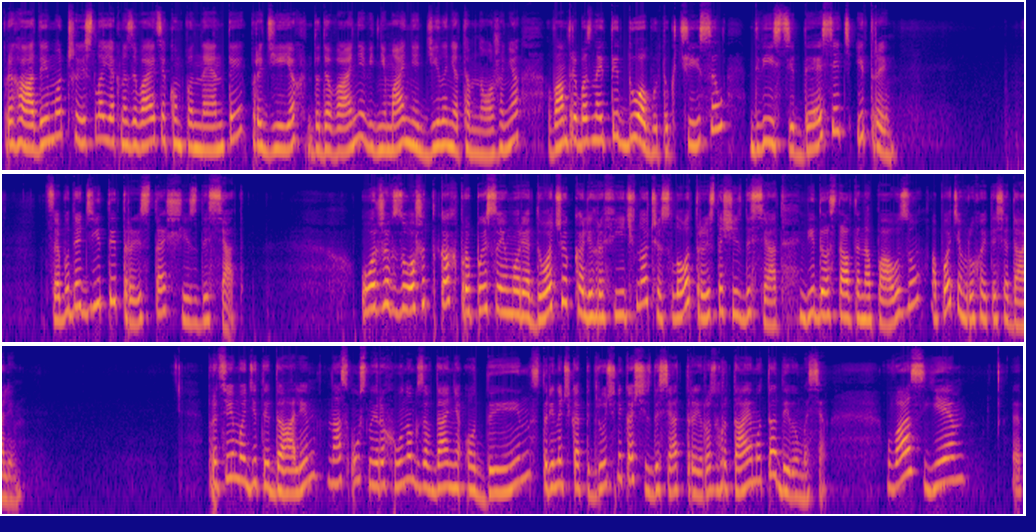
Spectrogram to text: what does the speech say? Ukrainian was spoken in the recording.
Пригадуємо числа, як називаються компоненти при діях додавання, віднімання, ділення та множення. Вам треба знайти добуток чисел 210 і 3. Це буде діти 360. Отже, в зошитках прописуємо рядочок каліграфічно число 360. Відео ставте на паузу, а потім рухайтеся далі. Працюємо діти далі. У нас усний рахунок, завдання 1, сторіночка підручника 63. Розгортаємо та дивимося. У вас є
